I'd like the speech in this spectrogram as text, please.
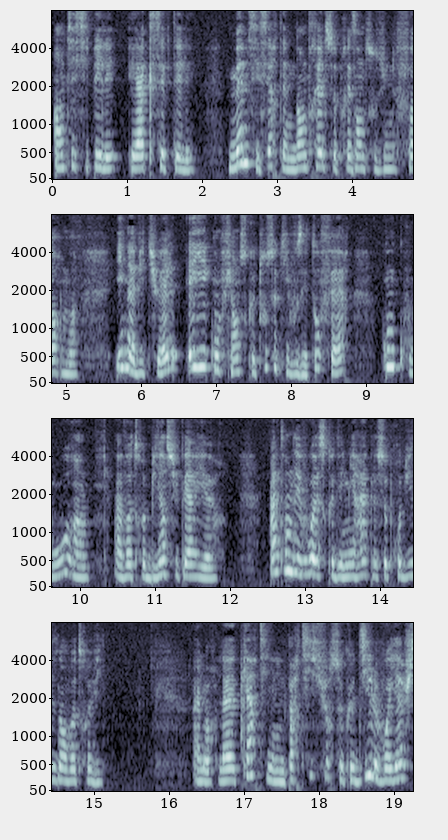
Anticipez-les et acceptez-les. Même si certaines d'entre elles se présentent sous une forme inhabituelle, ayez confiance que tout ce qui vous est offert concourt à votre bien supérieur. Attendez-vous à ce que des miracles se produisent dans votre vie. Alors, la carte, il y a une partie sur ce que dit le, voyage,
